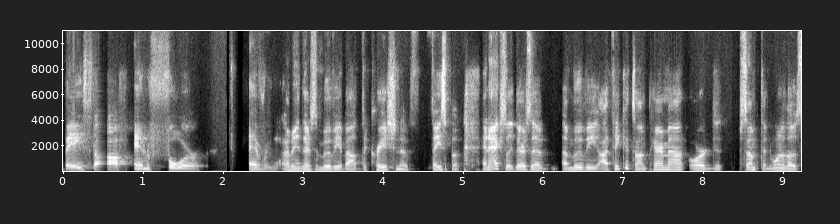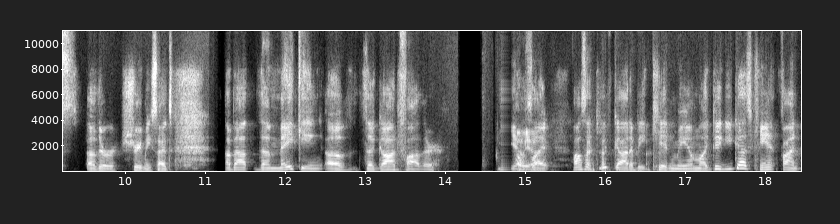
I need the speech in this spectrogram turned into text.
based off and for everyone. I mean, there's a movie about the creation of Facebook, and actually, there's a, a movie. I think it's on Paramount or something, one of those other streaming sites, about the making of The Godfather. I was yeah. like, I was like, you've got to be kidding me. I'm like, dude, you guys can't find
